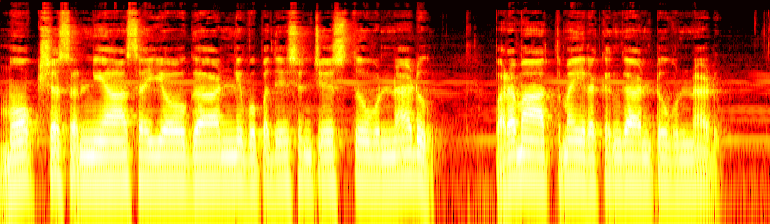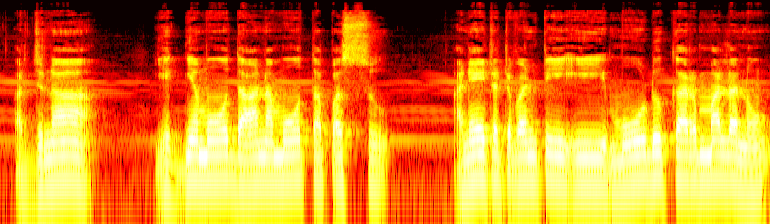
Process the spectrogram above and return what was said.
మోక్ష సన్యాస యోగాన్ని ఉపదేశం చేస్తూ ఉన్నాడు. పరమాత్మ ఈ రకంగా అంటూ ఉన్నాడు. అర్జున యజ్ఞము దానము తపస్సు అనేటటువంటి ఈ మూడు కర్మలను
